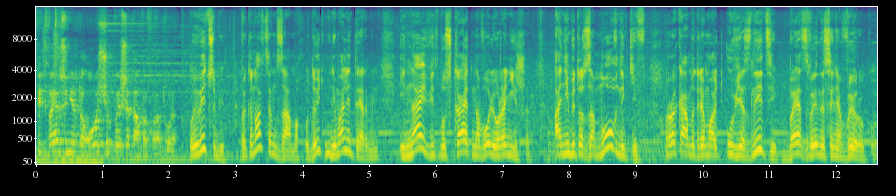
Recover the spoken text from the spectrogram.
підтвердження того, що пише там прокуратура. Уявіть собі, виконавцям замаху дають мінімальний термін і навіть відпускають на волю раніше. А нібито замовників роками тримають у в'язниці без винесення вироку.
